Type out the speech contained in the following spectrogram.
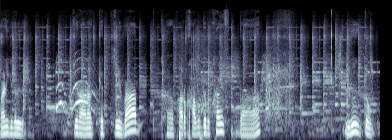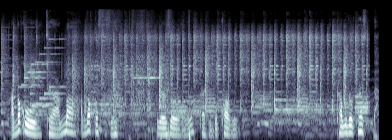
많이 기다리진 않았겠지만 가, 바로 가보도록 하겠습니다. 이건 좀안 받고 제가 안, 바, 안 바꿨었어요. 그래서 다시 녹화하고 가보도록 하겠습니다.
